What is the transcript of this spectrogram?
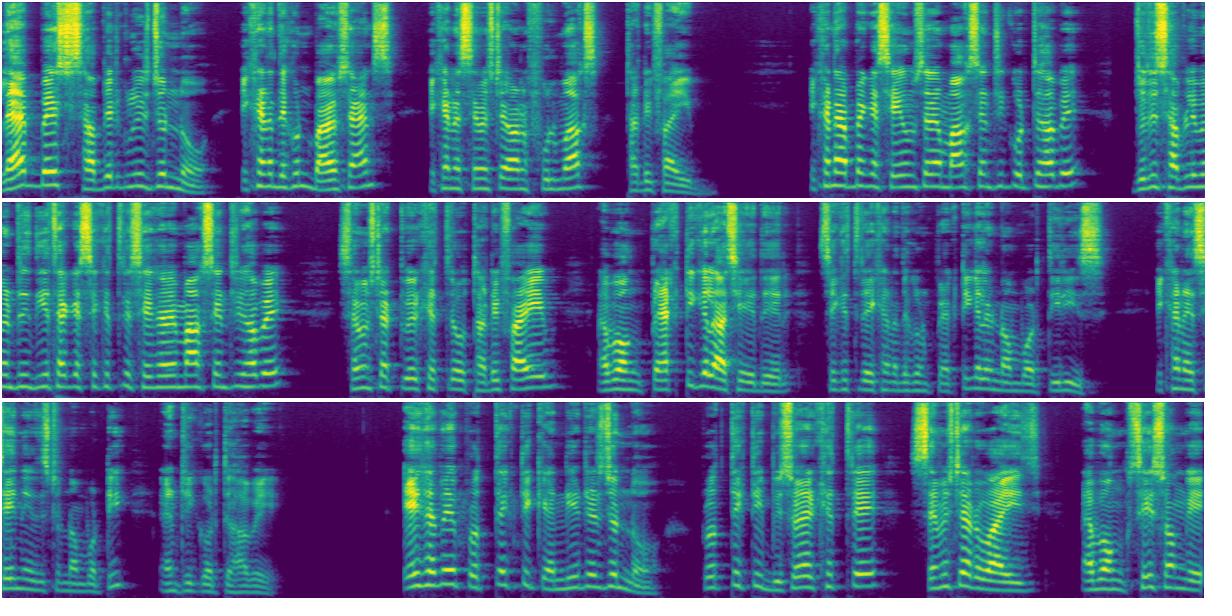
ল্যাব বেসড সাবজেক্টগুলির জন্য এখানে দেখুন বায়োসায়েন্স এখানে semester one full marks thirty five এখানে আপনাকে সেই অনুসারে মার্কস এন্ট্রি করতে হবে। যদি সাপ্লিমেন্টারি দিয়ে থাকে, সেক্ষেত্রে সেইভাবে মার্কস এন্ট্রি হবে। সেমিস্টার টু এর ক্ষেত্রেও থার্টি ফাইভ এবং প্র্যাকটিক্যাল আছে এদের, সেক্ষেত্রে এখানে দেখুন প্র্যাকটিক্যালের নম্বর তিরিশ। এখানে সেই নির্দিষ্ট নম্বরটি এন্ট্রি করতে হবে। এইভাবে প্রত্যেকটি ক্যান্ডিডেটের জন্য প্রত্যেকটি বিষয়ের ক্ষেত্রে সেমিস্টার ওয়াইজ এবং সেই সঙ্গে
